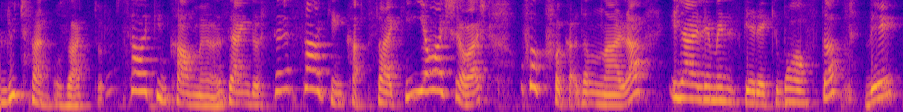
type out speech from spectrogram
lütfen uzak durun. Sakin kalmaya özen gösterin. Sakin sakin yavaş yavaş ufak ufak adımlarla ilerlemeniz gerekiyor bu hafta ve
